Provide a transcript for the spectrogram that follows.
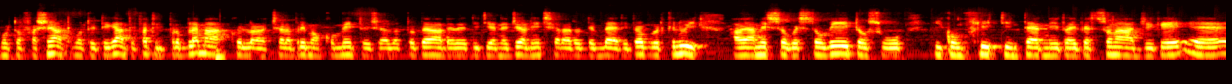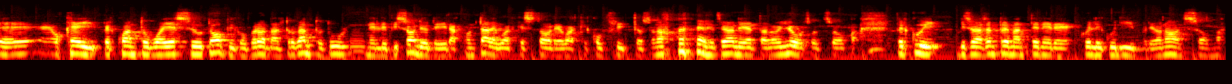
molto affascinanti, molto intriganti. Infatti, il problema, quello, c'era prima un commento, diceva il problema delle, di TNG all'inizio era Roddenberry, proprio perché lui aveva messo questo veto sui conflitti interni tra i personaggi, che eh, ok, per quanto puoi essere utopico, però d'altro canto tu nell'episodio devi raccontare qualche storia, qualche conflitto, se no diventa noioso, insomma. Per cui bisogna sempre mantenere quell'equilibrio, no? Insomma.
